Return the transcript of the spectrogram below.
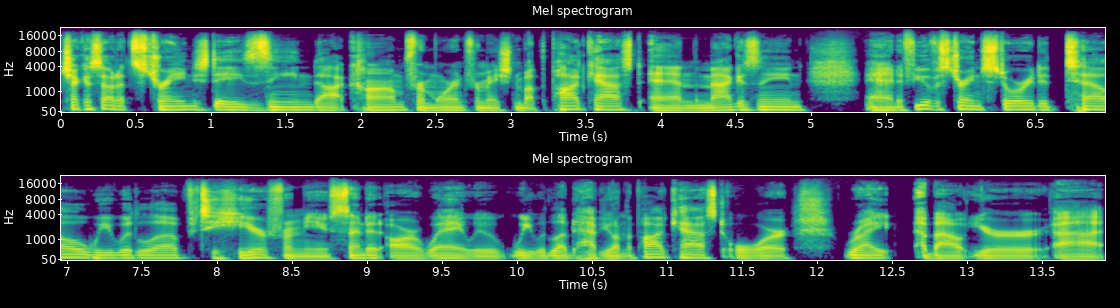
Check us out at strangedayszine.com for more information about the podcast and the magazine. And if you have a strange story to tell, we would love to hear from you. Send it our way. We, we would love to have you on the podcast or write about about your uh,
